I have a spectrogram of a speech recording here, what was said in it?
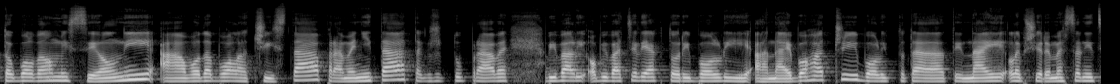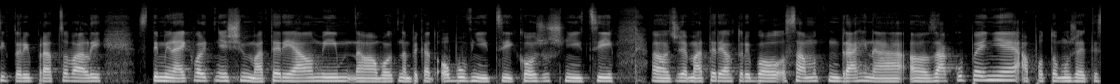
tok bol veľmi silný a voda bola čistá, pramenitá, takže tu práve bývali obyvateľia, ktorí boli najbohatší, boli to tá, tí najlepší remeselníci, ktorí pracovali s tými najkvalitnejšími materiálmi materiálmi, boli to napríklad obuvníci, kožušníci, čiže materiál, ktorý bol samotný drahý na zakúpenie a potom už aj tie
